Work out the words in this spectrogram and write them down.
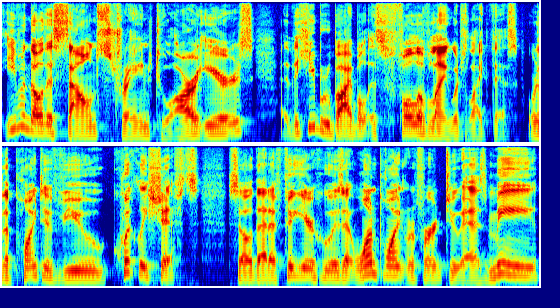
even though this sounds strange to our ears, the Hebrew Bible is full of language like this, where the point of view quickly shifts so that a figure who is at one point referred to as me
